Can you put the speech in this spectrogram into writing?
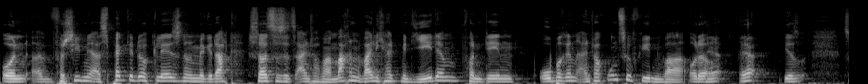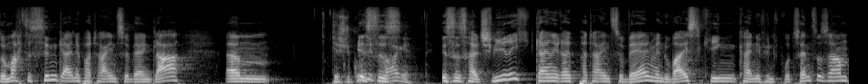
und äh, verschiedene Aspekte durchgelesen und mir gedacht, sollst du das jetzt einfach mal machen, weil ich halt mit jedem von den Oberen einfach unzufrieden war. Oder ja, ja. so macht es Sinn, kleine Parteien zu wählen. Klar, ähm, Das ist eine gute ist es, Frage. Ist es halt schwierig, kleinere Parteien zu wählen, wenn du weißt, die kriegen keine 5% zusammen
